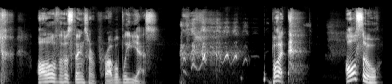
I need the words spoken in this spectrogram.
All of those things are probably yes. but also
